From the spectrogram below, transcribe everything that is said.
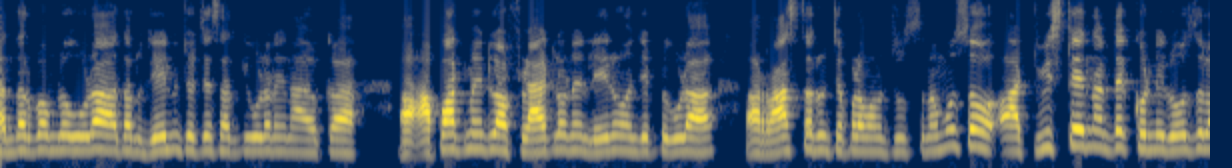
సందర్భంలో కూడా అతను జైలు నుంచి వచ్చేసరికి కూడా నేను ఆ యొక్క అపార్ట్మెంట్లో ఆ ఫ్లాట్లో నేను లేను అని చెప్పి కూడా ఆ రాస్తారు చెప్పడం మనం చూస్తున్నాము. సో ఆ ట్విస్ట్ ఏంటంటే కొన్ని రోజుల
